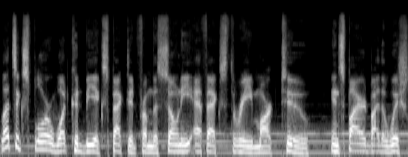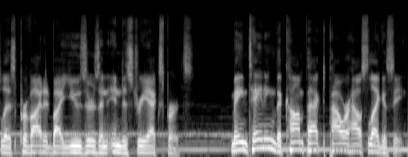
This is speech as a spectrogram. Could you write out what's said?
Let's explore what could be expected from the Sony FX3 Mark II, inspired by the wishlist provided by users and industry experts. Maintaining the compact powerhouse legacy.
